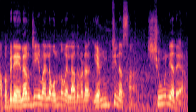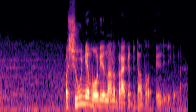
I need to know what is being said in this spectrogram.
അപ്പോൾ പിന്നെ എനർജിയുമല്ല ഒന്നുമല്ല. അതിവിടെ എംറ്റിനെസ് ആണ് ശൂന്യതയാണ്. അപ്പോൾ ശൂന്യ ബോഡി എന്നാണ് ബ്രാക്കറ്റിനകത്ത് എഴുതിയിരിക്കുന്നത്.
